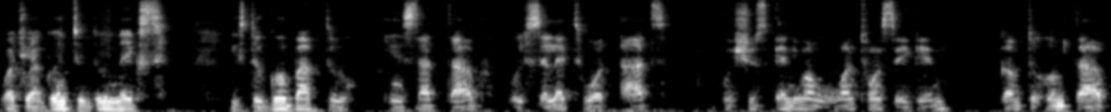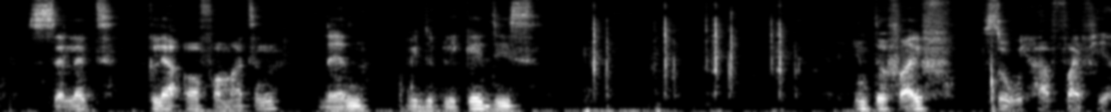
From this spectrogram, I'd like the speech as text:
What we are going to do next is to go back to Insert tab. We select Word Art. We choose anyone we want once again. Come to Home tab. Select Clear All Formatting. Then we duplicate this into five so we have five here.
